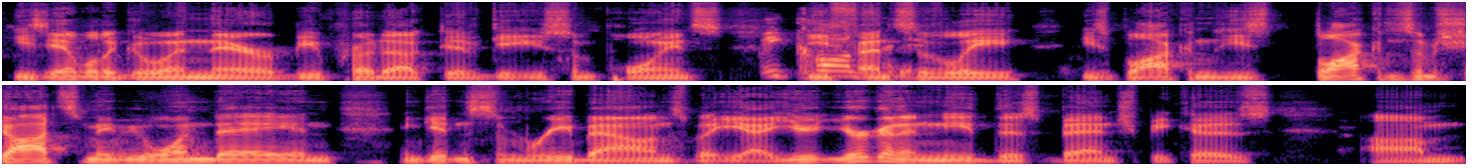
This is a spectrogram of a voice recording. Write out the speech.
He's able to go in there, be productive, get you some points defensively. He's blocking, he's blocking some shots maybe one day and and getting some rebounds. But yeah, you're you're gonna need this bench because um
